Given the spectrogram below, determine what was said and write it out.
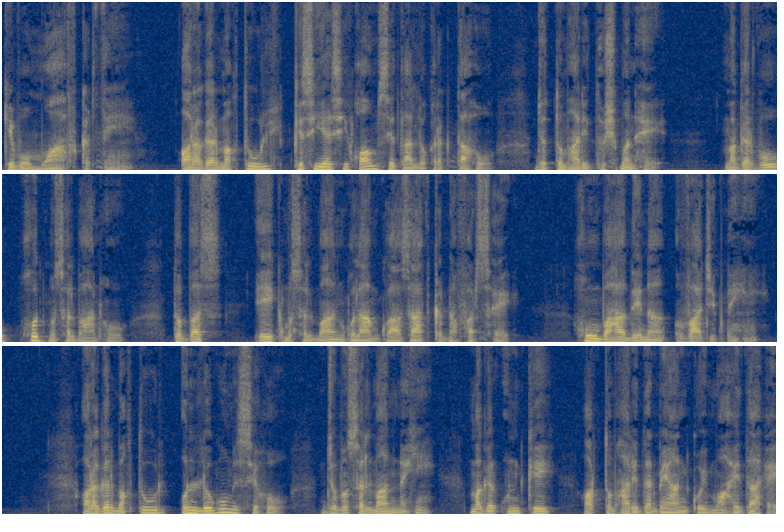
کہ وہ معاف کرتے ہیں۔ اور اگر مقتول کسی ایسی قوم سے تعلق رکھتا ہو جو تمہاری دشمن ہے مگر وہ خود مسلمان ہو۔ تو بس ایک مسلمان غلام کو آزاد کرنا فرض ہے۔ خون بہا دینا واجب نہیں۔ اور اگر مقتول ان لوگوں میں سے ہو جو مسلمان نہیں، مگر ان کے اور تمہارے درمیان کوئی معاہدہ ہے،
